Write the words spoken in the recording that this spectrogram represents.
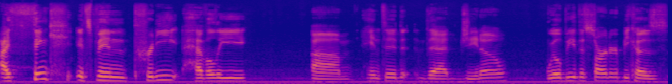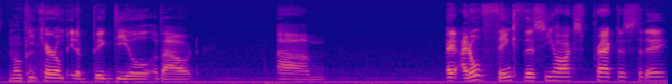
I think it's been pretty heavily um, hinted that Geno will be the starter because Okay. Pete Carroll made a big deal about. Um, I, I don't think the Seahawks practiced today,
